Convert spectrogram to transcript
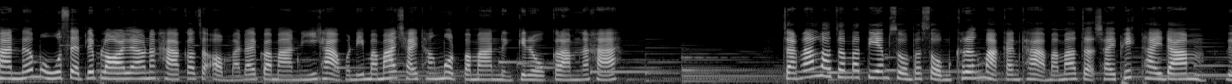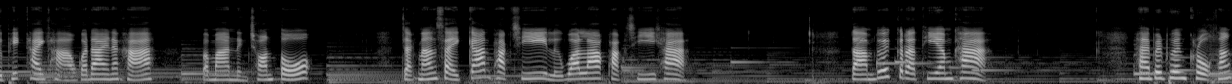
หั่นเนื้อหมูเสร็จเรียบร้อยแล้วนะคะ ก็จะออกมาได้ประมาณนี้ค่ะ วันนี้มาม่าใช้ทั้งหมดประมาณ 1 กิโลกรัมนะคะ จากนั้นเราจะมาเตรียมส่วนผสมเครื่องหมักกันค่ะ มาม่าจะใช้พริกไทยดำหรือพริกไทยขาวก็ได้นะคะ ประมาณ 1 ช้อนโต๊ะ จากนั้นใส่ก้านผักชีหรือว่ารากผักชีค่ะ ตามด้วยกระเทียมค่ะให้เพื่อนๆโขลกทั้ง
